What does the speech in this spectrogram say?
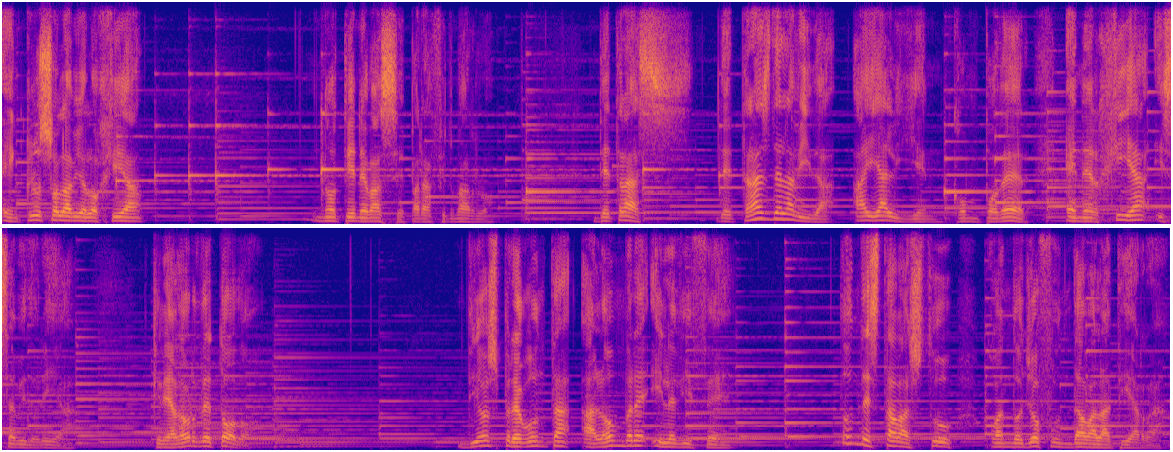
E incluso la biología no tiene base para afirmarlo. Detrás, detrás de la vida hay alguien con poder, energía y sabiduría, creador de todo Dios pregunta al hombre y le dice, ¿dónde estabas tú cuando yo fundaba la tierra?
